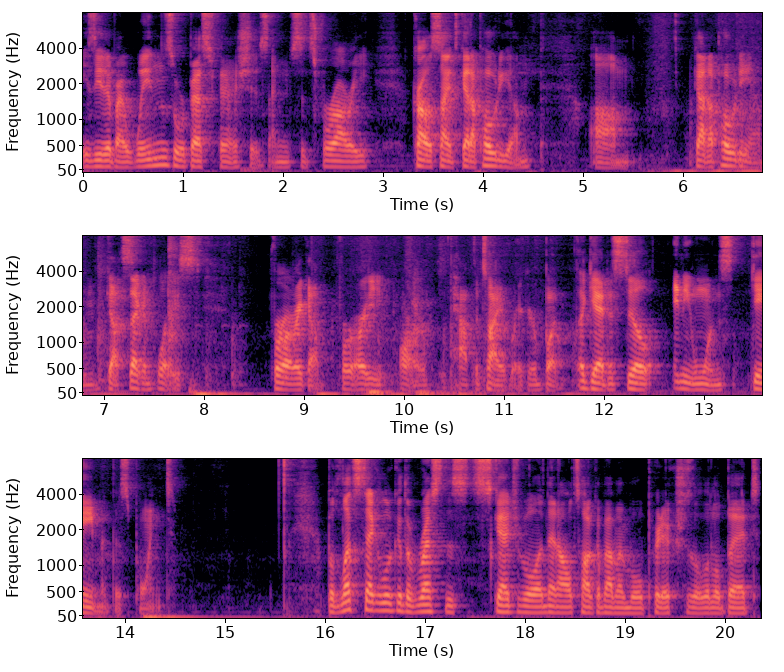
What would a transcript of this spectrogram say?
is either by wins or best finishes. And since Ferrari, Carlos Sainz got a podium, um, got a podium, got second place. Ferrari got Ferrari are half the tiebreaker, but again, it's still anyone's game at this point. But let's take a look at the rest of the schedule, and then I'll talk about my bold predictions a little bit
